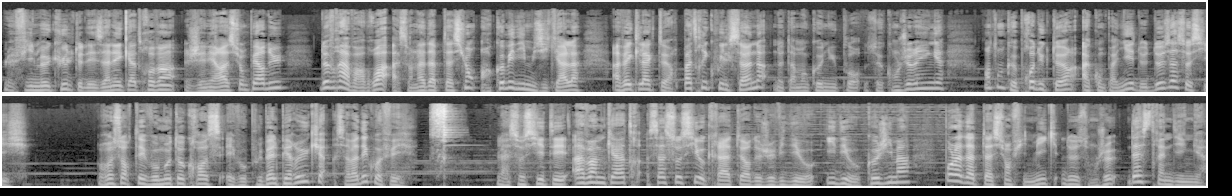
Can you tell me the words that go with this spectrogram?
Le film culte des années 80, Génération perdue, devrait avoir droit à son adaptation en comédie musicale avec l'acteur Patrick Wilson, notamment connu pour The Conjuring, en tant que producteur accompagné de deux associés. Ressortez vos motocross et vos plus belles perruques, ça va décoiffer. La société A24 s'associe au créateur de jeux vidéo Hideo Kojima pour l'adaptation filmique de son jeu Death Stranding.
